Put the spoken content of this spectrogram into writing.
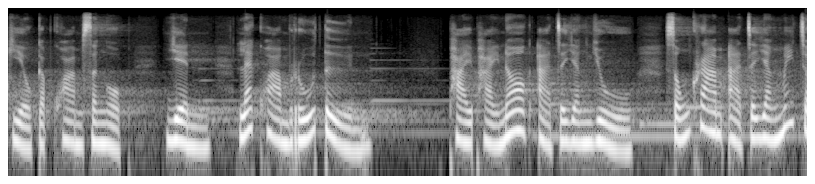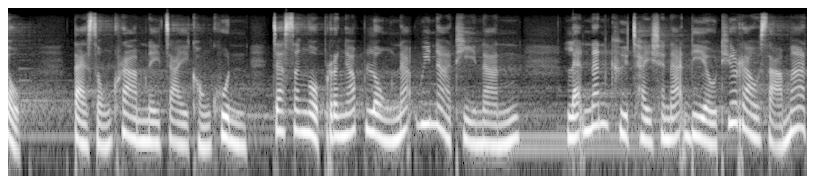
เกี่ยวกับความสงบ เย็นและความรู้ตื่น ภายภายนอกอาจจะยังอยู่ สงครามอาจจะยังไม่จบ แต่สงครามในใจของคุณจะสงบระงับลงณวินาทีนั้น และนั่นคือชัยชนะเดียวที่เราสามารถ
